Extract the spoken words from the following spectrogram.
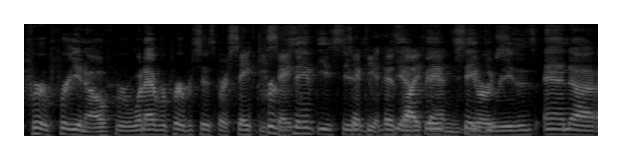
for for you know for whatever purposes For safety's for sake. safety Safety of his yeah, life fa- and safety yours. reasons and uh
